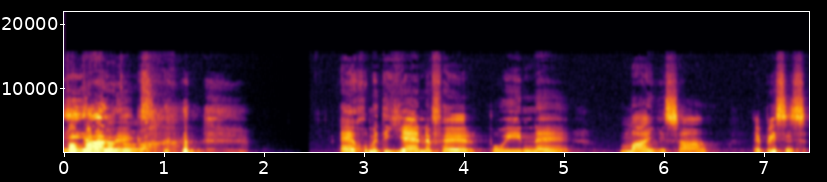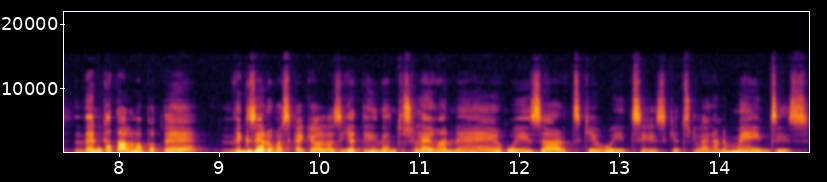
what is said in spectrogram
Πάμε Η παρακάτω. Άλεξ. Έχουμε τη Γένεφερ που είναι μάγισσα. Επίσης δεν κατάλαβα ποτέ, δεν ξέρω βασικά κιόλας, γιατί δεν τους λέγανε wizards και witches και τους λέγανε mages.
